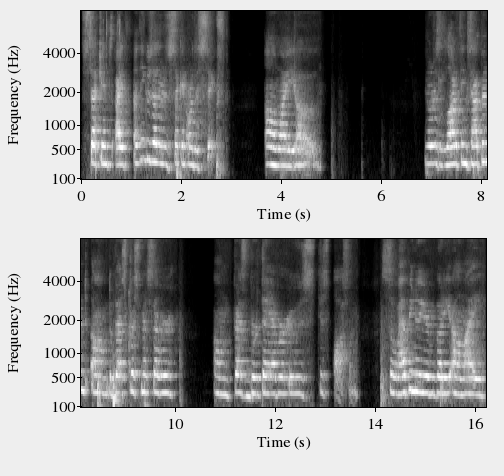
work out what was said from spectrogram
2nd. I, I think it was either the 2nd or the 6th. Um, I, uh, you know, just a lot of things happened. Um, the best Christmas ever. Um, best birthday ever. It was just awesome. So, Happy New Year, everybody. Um, I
